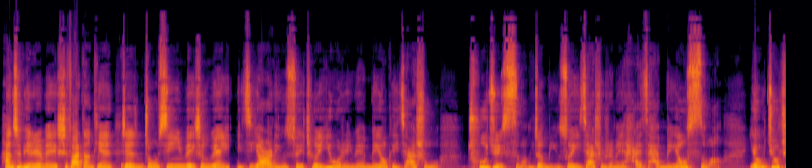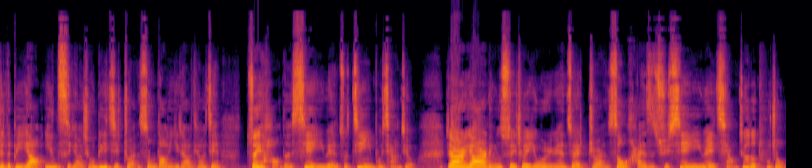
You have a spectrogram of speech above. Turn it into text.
韩翠萍认为，事发当天镇中心卫生院以及幺二零随车医务人员没有给家属出具死亡证明，所以家属认为孩子还没有死亡，有救治的必要，因此要求立即转送到医疗条件最好的县医院做进一步抢救。然而，幺二零随车医务人员在转送孩子去县医院抢救的途中，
